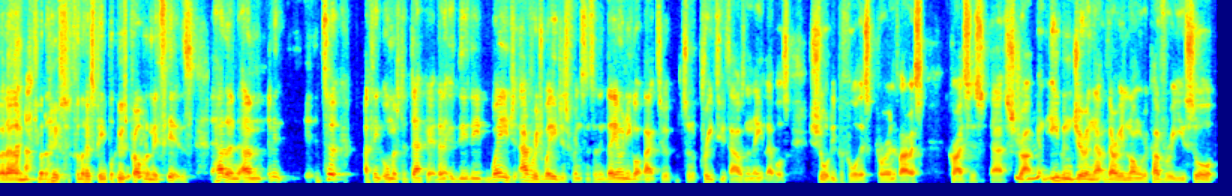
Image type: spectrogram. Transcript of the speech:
But um, for those for those people whose problem it is, Helen, um, I mean, it took I think almost a decade. And the, the wage average wages, for instance, I think they only got back to sort of pre two thousand and eight levels shortly before this coronavirus crisis uh, struck. Mm-hmm. And even during that very long recovery, you saw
